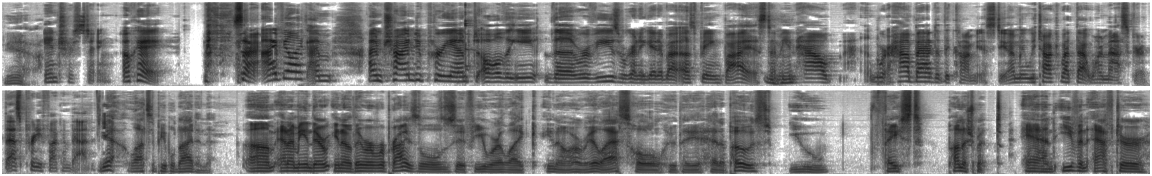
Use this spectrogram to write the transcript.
Yeah. Interesting. Okay. Sorry, I feel like I'm I'm trying to preempt all the the reviews we're going to get about us being biased. I mean, how we're, how bad did the communists do? I mean, we talked about that one massacre. That's pretty fucking bad. Yeah, lots of people died in that. Um, and I mean, there, you know, there were reprisals. If you were like, you know, a real asshole who they had opposed, you faced punishment. And even after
